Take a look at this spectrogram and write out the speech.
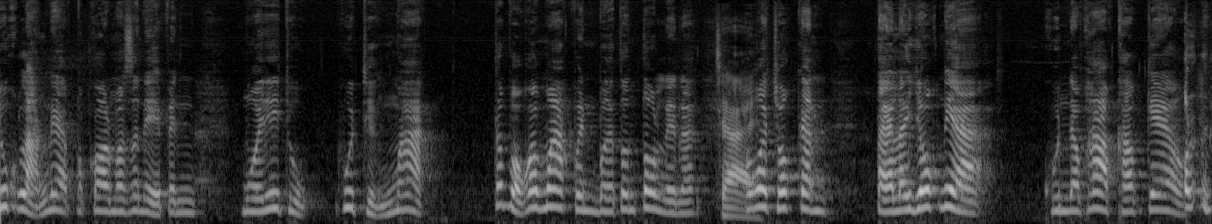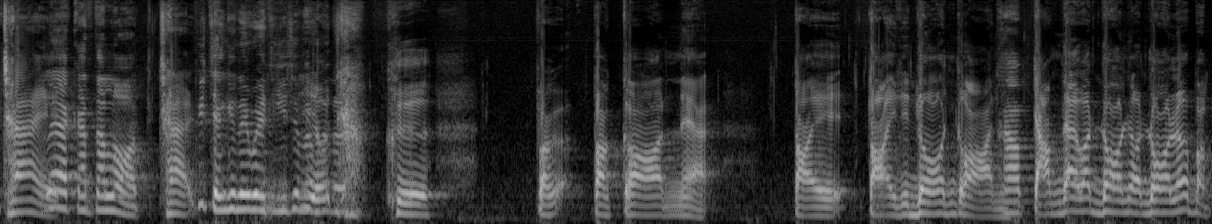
ยุคหลังเนี่ยประกรณ์พรเสน่ห์เป็นมวยที่ถูกพูดถึงมาก ต้องบอกว่ามากเป็นเบอร์ต้นๆเลยนะใช่ เพราะว่าชกกันแต่ละยกเนี่ยคุณภาพครับแก้วใช่ แลกกันตลอดใช่ พี่เจ๋งอยู่ในเวทีใช่ไหมเยอะวันนั้น คือปะปากรณ์เนี่ย ต่อยต่อยที่โดนก่อนครับจำได้ว่าโดนก่อนโดนแล้วแบบ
